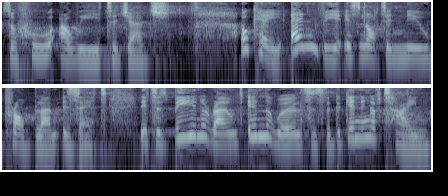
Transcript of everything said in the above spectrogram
So who are we to judge? Okay, envy is not a new problem, is it? It has been around in the world since the beginning of time,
